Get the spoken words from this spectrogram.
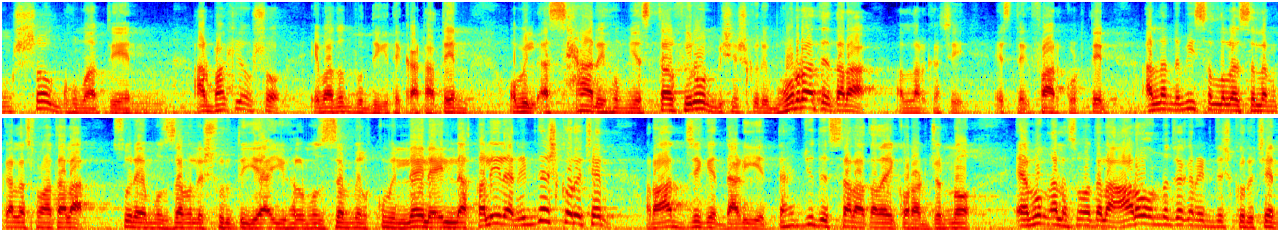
অংশ ঘুমাতেন আর বাকি অংশ এবাদত বন্দিগিতে কাটাতেন। অবিল আসহারে হুম ইস্তাগফিরুন বিশেষ করে ভোর রাতে তারা আল্লাহর কাছে ইস্তেগফার করতেন। আল্লাহ নবী আলাইহি সাল্লামকে আল্লাহ তাআলা সূরা মুজাম্মিলের শুরুতে ইয়া আইয়ুহাল মুজাম্মিল কুমিল লাইলা ইল্লা কালিলা নির্দেশ করেছেন রাত জেগে দাঁড়িয়ে তাহাজ্জুদের সালাত আদায় করার জন্য এবং আল্লাহ সুবহানাহু আরও আরও অন্য জায়গায় নির্দেশ করেছেন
